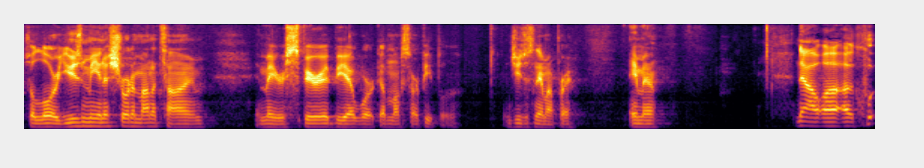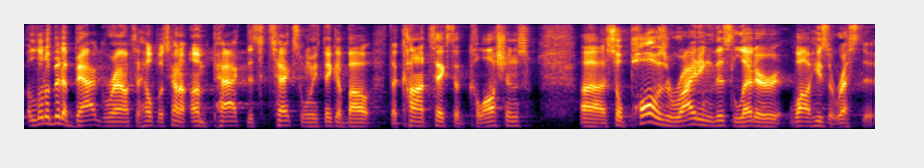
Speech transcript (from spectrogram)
So, Lord, use me in a short amount of time, and may your spirit be at work amongst our people. In Jesus' name I pray. Amen. Now, uh, a, a, little bit of background to help us kind of unpack this text when we think about the context of Colossians. Uh, so, Paul is writing this letter while he's arrested,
